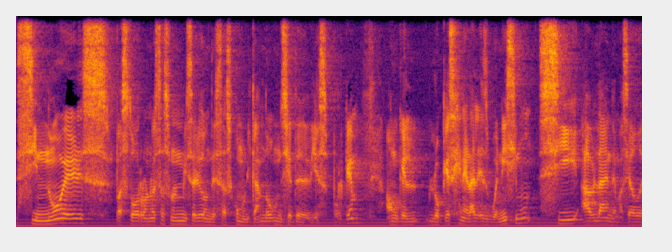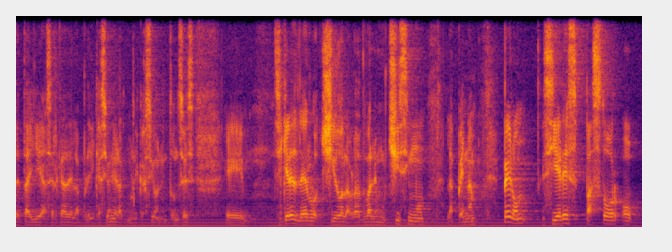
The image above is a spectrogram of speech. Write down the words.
si no eres pastor o no estás en un ministerio donde estás comunicando, un 7 de 10. ¿Por qué? Aunque lo que es general es buenísimo, sí habla en demasiado detalle acerca de la predicación y la comunicación. Entonces, eh, si quieres leerlo, chido, la verdad vale muchísimo la pena. Pero si eres pastor o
